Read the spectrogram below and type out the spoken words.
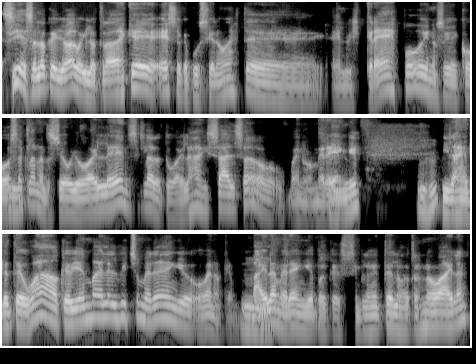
Sí, eso es lo que yo hago. Y la otra vez que eso, que pusieron este Elvis Crespo y no sé qué cosa, claro, entonces yo, yo bailé, entonces claro, tú bailas ahí salsa o bueno, merengue. Y la gente te, wow, qué bien baila el bicho merengue, o bueno, que mm. baila merengue, porque simplemente los otros no bailan,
